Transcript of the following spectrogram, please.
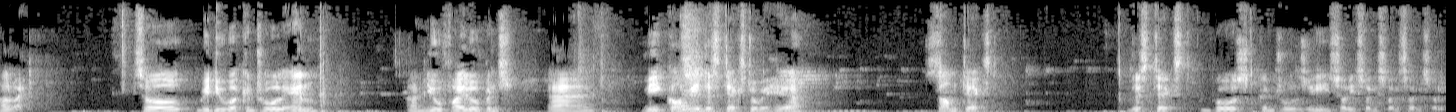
Alright so we do a control N a new file opens and we copy this text over here. Some text this text goes control Z. Sorry sorry sorry sorry sorry.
